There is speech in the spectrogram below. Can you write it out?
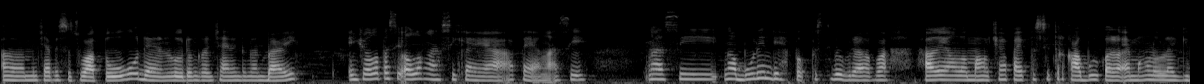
uh, mencapai sesuatu dan lo udah rencanain dengan baik insya Allah pasti Allah ngasih kayak apa ya ngasih ngasih ngabulin deh pasti beberapa hal yang lo mau capai. Pasti terkabul kalau emang lo lagi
